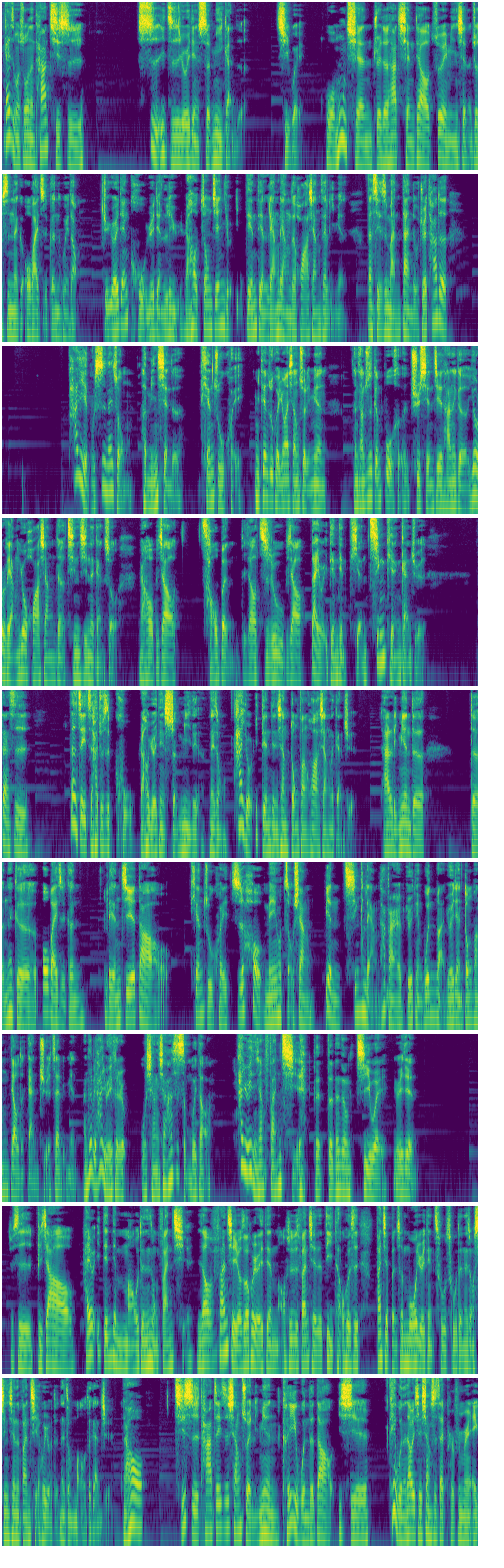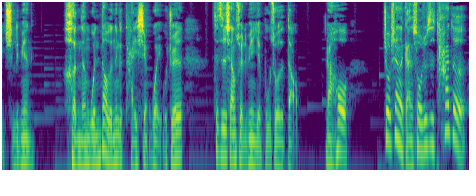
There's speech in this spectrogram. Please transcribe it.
该怎么说呢？它其实是一直有一点神秘感的气味。我目前觉得它前调最明显的就是那个欧白芷根的味道，就有一点苦，有一点绿，然后中间有一点点凉凉的花香在里面。但是也是蛮淡的，我觉得它的它也不是那种很明显的天竺葵，因为天竺葵用在香水里面，很常就是跟薄荷去衔接它那个又凉又花香的清新的感受，然后比较草本、比较植物、比较带有一点点甜清甜感觉。但是，但是这一支它就是苦，然后有一点神秘的那种，它有一点点像东方花香的感觉，它里面的。的那个欧白芷根连接到天竺葵之后，没有走向变清凉，它反而有一点温暖，有一点东方调的感觉在里面。蛮特别，它有一个，我想一下，它是什么味道啊？它有一点像番茄 的的那种气味，有一点就是比较还有一点点毛的那种番茄。你知道，番茄有时候会有一点毛，就是番茄的蒂头，或者是番茄本身摸有一点粗粗的那种新鲜的番茄会有的那种毛的感觉。然后，其实它这支香水里面可以闻得到一些，可以闻得到一些像是在 Perfumery H 里面很能闻到的那个苔藓味。我觉得这支香水里面也捕捉得到。然后，就现在的感受就是它的。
